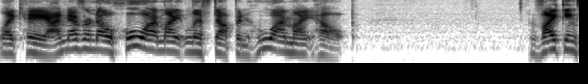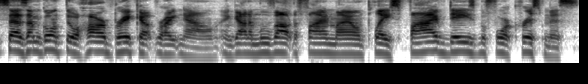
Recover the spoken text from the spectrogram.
Like, hey, I never know who I might lift up and who I might help. Viking says, I'm going through a hard breakup right now and got to move out to find my own place five days before Christmas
